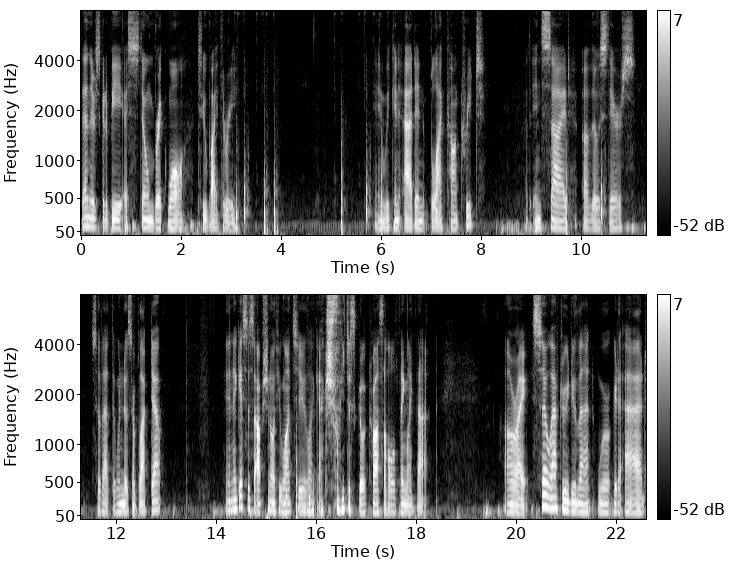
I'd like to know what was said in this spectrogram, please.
Then there's going to be a stone brick wall, 2 by 3 And we can add in black concrete at the inside of those stairs so that the windows are blacked out. And I guess it's optional if you want to like actually just go across the whole thing like that. Alright, so after we do that, we're going to add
